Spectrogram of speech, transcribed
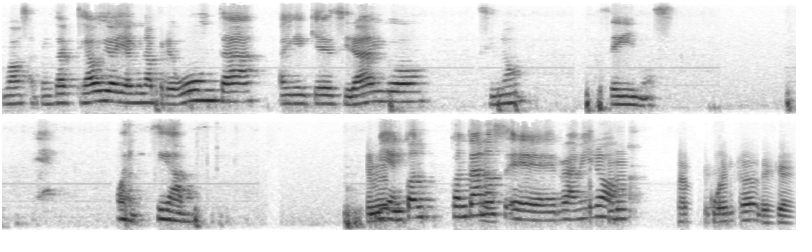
vamos a preguntar, Claudio, ¿hay alguna pregunta? ¿Alguien quiere decir algo? Si no, seguimos. Bueno, sigamos. Bien, contanos, eh, Ramiro. cuenta de que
